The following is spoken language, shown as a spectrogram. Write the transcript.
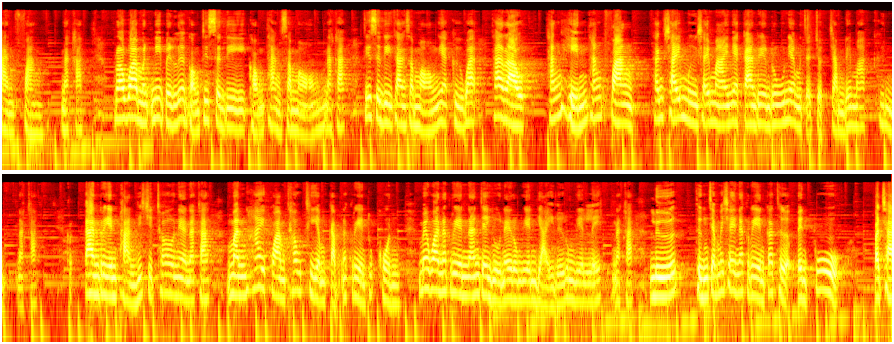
การฟังนะคะ เพราะว่ามันนี่เป็นเรื่องของทฤษฎีของทางสมองนะคะ ทฤษฎีทางสมองเนี่ยคือว่าถ้าเราทั้งเห็นทั้งฟัง ทั้งใช้มือใช้ไม้เนี่ยการเรียนรู้เนี่ยมันจะจดจำได้มากขึ้นนะคะการเรียนผ่านดิจิทัลเนี่ยนะคะมันให้ความเท่าเทียมกับนักเรียนทุกคน ไม่ว่านักเรียนนั้นจะอยู่ในโรงเรียนใหญ่หรือโรงเรียนเล็กนะคะ หรือ ถึงจะไม่ใช่นักเรียนก็เถอะเป็นผู้ประชา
